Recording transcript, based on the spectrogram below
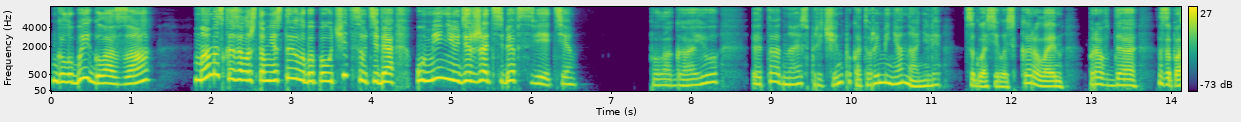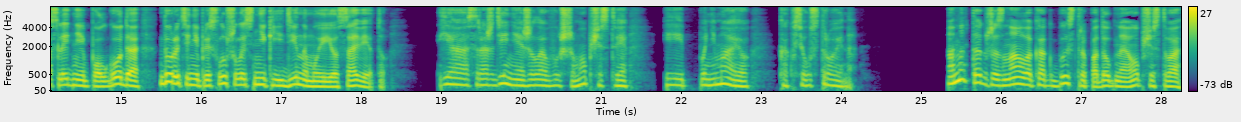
голубые глаза. Мама сказала, что мне стоило бы поучиться у тебя умению держать себя в свете». «Полагаю, это одна из причин, по которой меня наняли», — согласилась Кэролайн. Правда, за последние полгода Дороти не прислушалась ни к единому ее совету. «Я с рождения жила в высшем обществе и понимаю, как все устроено. Она также знала, как быстро подобное общество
